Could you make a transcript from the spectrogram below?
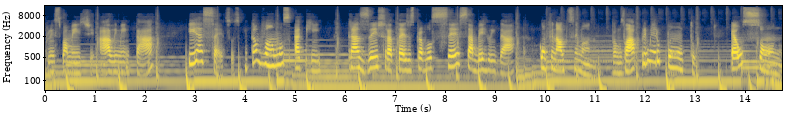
principalmente alimentar e excessos. Então vamos aqui trazer estratégias para você saber lidar com o final de semana. Vamos lá? Primeiro ponto é o sono.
